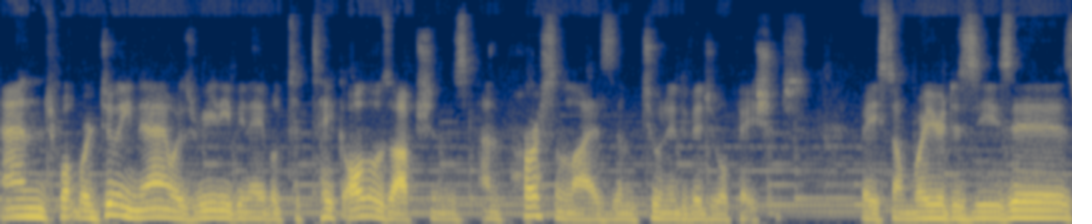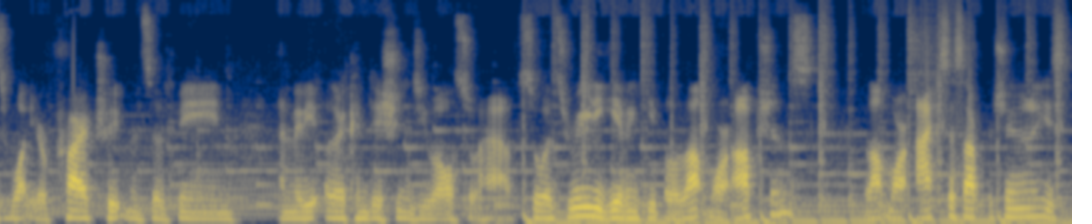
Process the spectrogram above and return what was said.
And what we're doing now is really being able to take all those options and personalize them to an individual patient based on where your disease is, what your prior treatments have been, and maybe other conditions you also have. So it's really giving people a lot more options, a lot more access opportunities,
